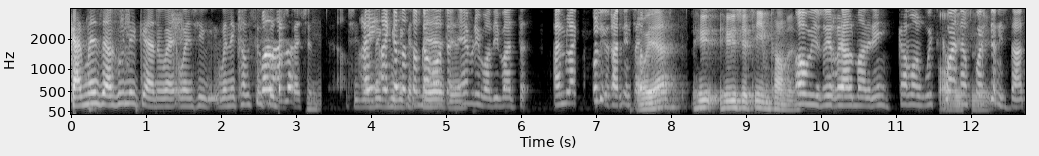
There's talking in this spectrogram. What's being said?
Carmen's a hooligan when, when she when it comes to Well, football, I'm- especially. She's a I, big I cannot talk Yes, about yes. everybody, but I'm like a hooligan. In oh yeah. Who who's your team, Carmen? Obviously, Real Madrid. Come on, which kind of question is that?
